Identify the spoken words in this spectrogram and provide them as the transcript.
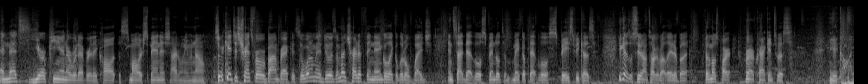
and that's European or whatever they call it, the smaller Spanish, I don't even know. So we can't just transfer over bottom brackets, so what I'm gonna do is I'm gonna try to finagle like a little wedge inside that little spindle to make up that little space because you guys will see what I'm talking about later, but for the most part, we're gonna crack into this and get going.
